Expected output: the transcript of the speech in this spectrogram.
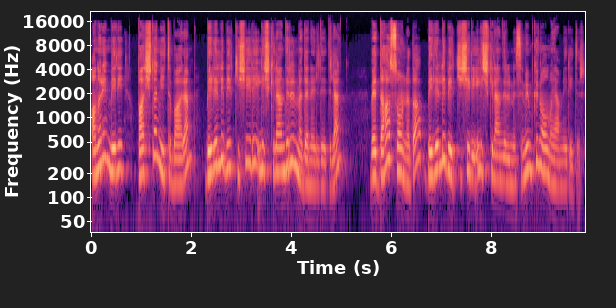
Anonim veri baştan itibaren belirli bir kişiyle ilişkilendirilmeden elde edilen ve daha sonra da belirli bir kişiyle ilişkilendirilmesi mümkün olmayan veridir.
